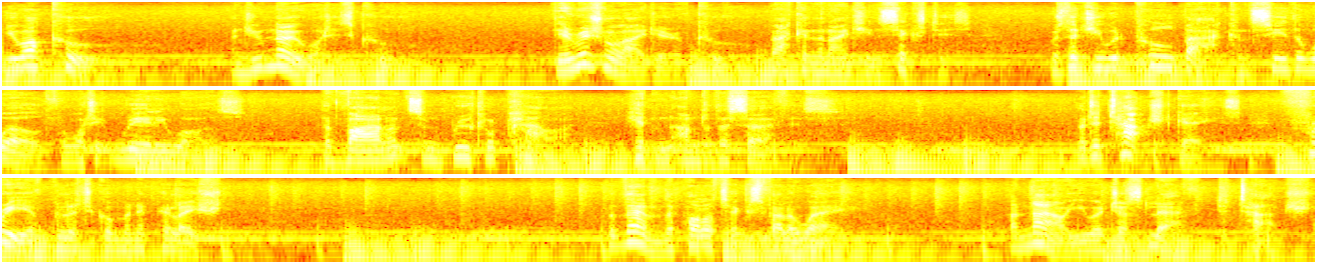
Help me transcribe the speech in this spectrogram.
You are cool, and you know what is cool. The original idea of cool, back in the 1960s, was that you would pull back and see the world for what it really was the violence and brutal power hidden under the surface. A detached gaze, free of political manipulation. But then the politics fell away, and now you are just left detached.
